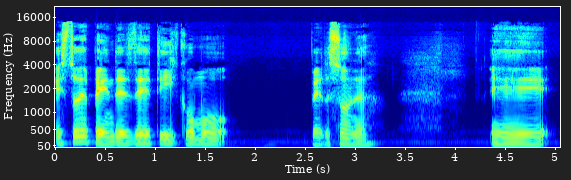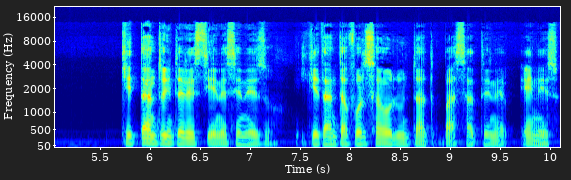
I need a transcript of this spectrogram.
esto depende de ti como persona. Eh, ¿Qué tanto interés tienes en eso? ¿Y qué tanta fuerza de voluntad vas a tener en eso?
